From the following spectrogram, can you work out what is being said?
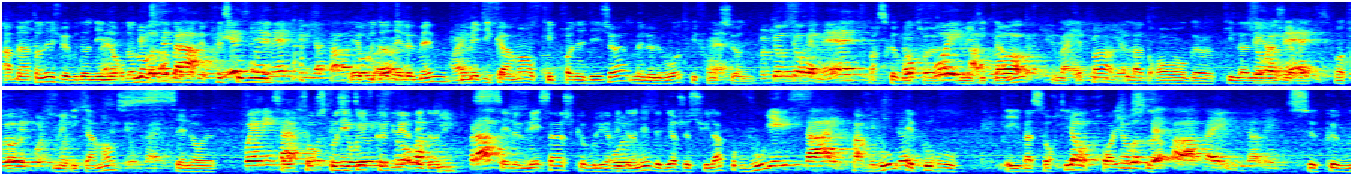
Ah, mais attendez, je vais vous donner une E ordonnance. Ah, ben j'avais presque oublié. Et vous donnez le même médicament qu'il prenait déjà, mais le vôtre, il fonctionne. Parce que votre médicament n'était pas la drogue qu'il allait ingérer. Votre médicament, c'est le, la force positive que lui avez donnée. C'est le message que vous lui avez donné de dire je suis là pour vous, par vous et pour vous. Et il va sortir en croyant cela. Ce que vous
